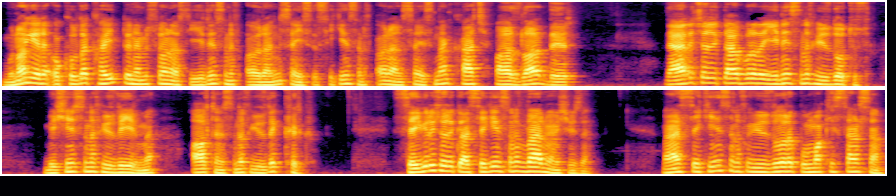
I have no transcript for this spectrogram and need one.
Buna göre okulda kayıt dönemi sonrası 7. sınıf öğrenci sayısı 8. sınıf öğrenci sayısından kaç fazladır? Değerli çocuklar burada 7. sınıf %30, 5. sınıf %20, 6. sınıf %40. Sevgili çocuklar 8. sınıf vermemiş bize. Ben 8. sınıfı yüzde olarak bulmak istersem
